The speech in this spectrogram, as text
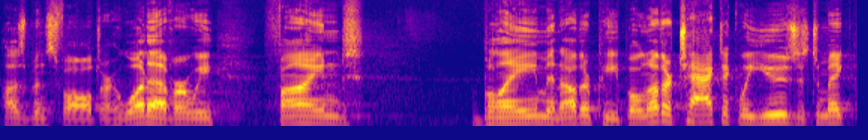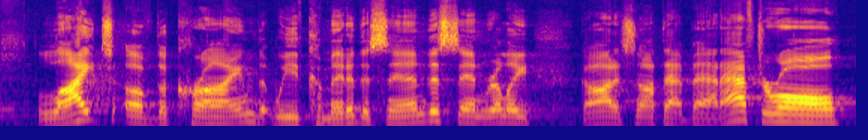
husband's fault, or whatever. We find blame in other people. Another tactic we use is to make light of the crime that we've committed, the sin. This sin really, God, it's not that bad after all.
